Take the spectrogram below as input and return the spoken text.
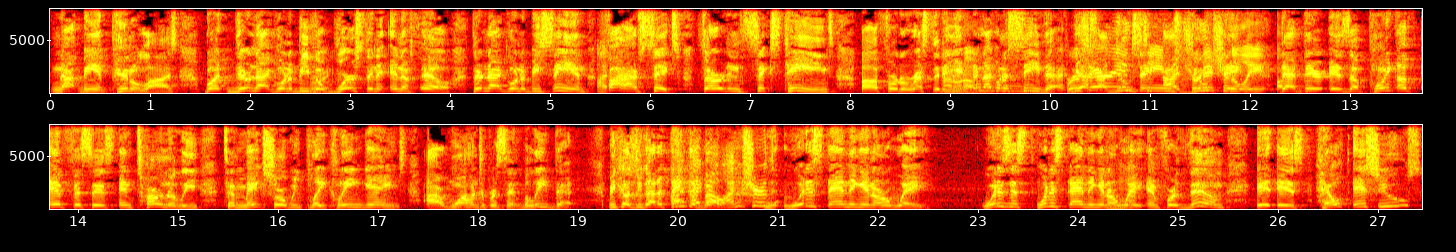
not being penalized, but they're not going to be the worst in the NFL. They're not going to be seeing five, six, third and sixteens uh, for the rest of the year. know. They're not going to see that. Bruce yes, I do think. I do traditionally- think that there is a point of emphasis internally to make sure we play clean games. I 100% believe that because you got to think I- I know, about I'm sure wh- what is standing in our way. What is this? What is standing in our Mm-hmm. way? And for them, it is health issues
